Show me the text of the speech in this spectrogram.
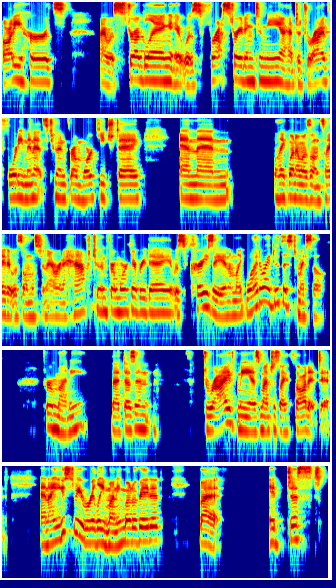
body hurts. I was struggling. It was frustrating to me. I had to drive 40 minutes to and from work each day. And then, like when I was on site, it was almost an hour and a half to and from work every day. It was crazy. And I'm like, why do I do this to myself? For money? That doesn't drive me as much as I thought it did. And I used to be really money motivated, but it just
